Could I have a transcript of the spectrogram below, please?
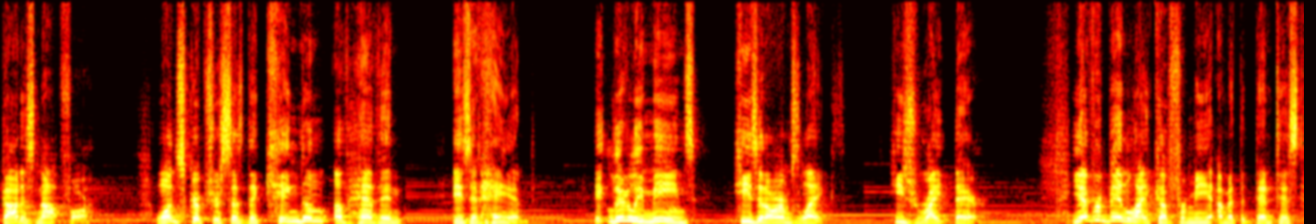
God is not far. One scripture says the kingdom of heaven is at hand. It literally means he's at arm's length. He's right there. You ever been like, uh, for me, I'm at the dentist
